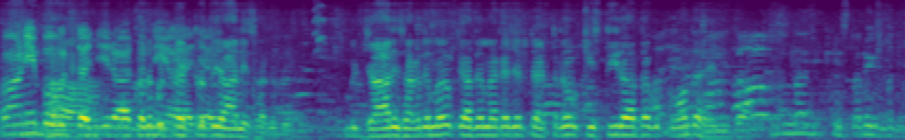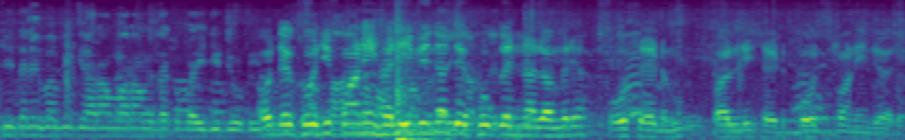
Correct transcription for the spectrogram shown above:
ਪਾਣੀ ਬਹੁਤ ਹੈ ਜੀ ਰਾਤ ਕਦੇ ਆਇਆ ਟਰੈਕਟਰ ਤੇ ਆ ਨਹੀਂ ਸਕਦੇ। ਵੀ ਜਾ ਨਹੀਂ ਸਕਦੇ ਮੈਂ ਉਹ ਕਹਤੇ ਮੈਂ ਕਿਹਾ ਜੇ ਟਰੈਕਟਰ ਨੂੰ ਕਿਸ਼ਤੀ ਰਾਤ ਦਾ ਕੋਈ ਪ੍ਰਬੰਧ ਹੈ ਨਹੀਂ ਤਾਂ। ਕਿਸ ਤਰ੍ਹਾਂ ਬੱਚੀ ਤੇਰੇ ਬਾਬੀ 11 12 ਵਜੇ ਤੱਕ ਬਾਈ ਦੀ ਡਿਊਟੀ ਉਹ ਦੇਖੋ ਜੀ ਪਾਣੀ ਹਲੀ ਵੀ ਨਾ ਦੇਖੋ ਕਿੰਨਾ ਲੰਘ ਰਿਹਾ। ਉਹ ਸਾਈਡ ਪਾਲੀ ਸਾਈਡ ਬਹੁਤ ਪਾਣੀ ਜਾ ਰਿਹਾ।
